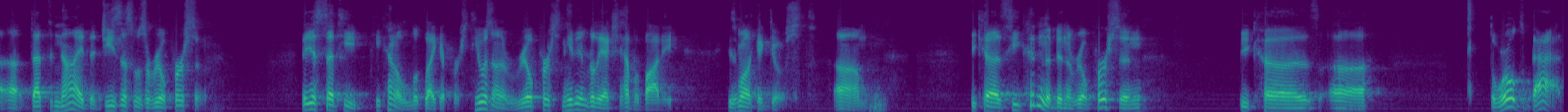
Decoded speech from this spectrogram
uh, that denied that Jesus was a real person. They just said he, he kind of looked like a person. He wasn't a real person. He didn't really actually have a body. He's more like a ghost. Um, because he couldn't have been a real person because uh, the world's bad,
